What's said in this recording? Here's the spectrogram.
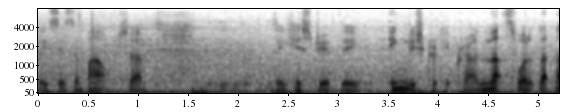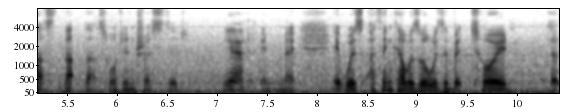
thesis about um, the history of the English cricket crowd, and that's what that, that's that, that's what interested Yeah. in me. It was. I think I was always a bit toyed, uh,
